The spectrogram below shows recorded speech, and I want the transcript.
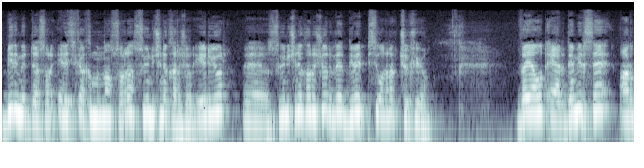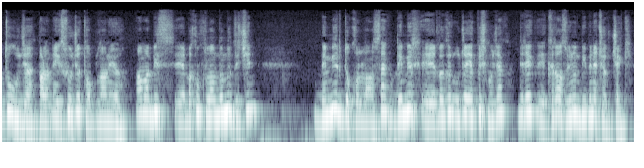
bir müddet sonra elektrik akımından sonra suyun içine karışıyor. Eriyor. e, suyun içine karışıyor ve dibe pisik olarak çöküyor. Veyahut eğer demirse artı uca pardon eksi uca toplanıyor. Ama biz e, bakır kullandığımız için demir de kullansak demir e, bakır uca yapışmayacak. Direkt e, kral suyunun dibine çökecek.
